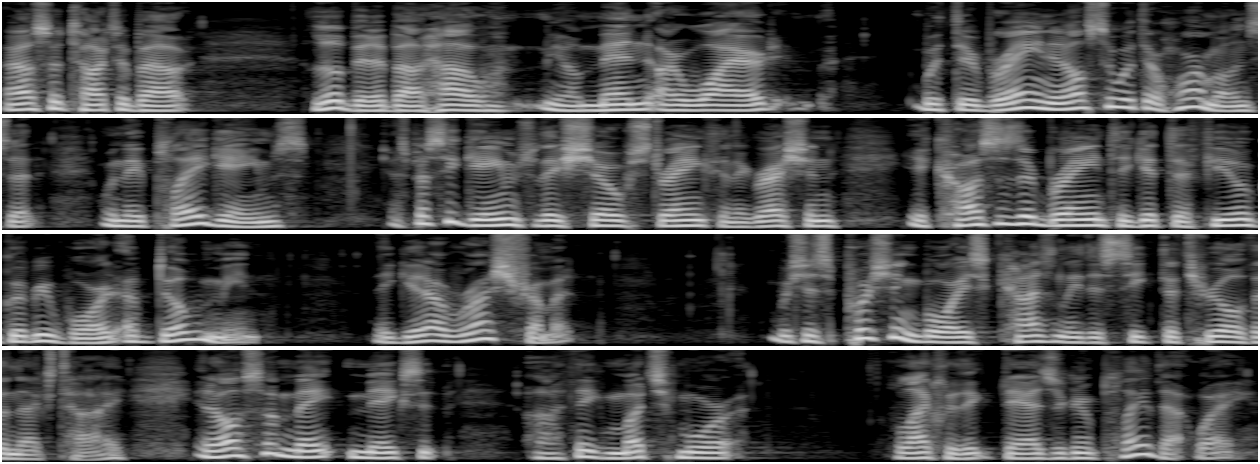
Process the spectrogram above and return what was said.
I also talked about a little bit about how you know men are wired with their brain and also with their hormones that when they play games, especially games where they show strength and aggression, it causes their brain to get the feel good reward of dopamine. They get a rush from it, which is pushing boys constantly to seek the thrill of the next high. It also makes it, uh, I think, much more likely that dads are going to play that way.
